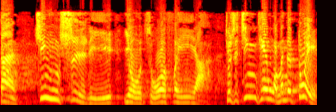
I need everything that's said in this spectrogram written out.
但今世里有昨非呀，就是今天我们的对，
